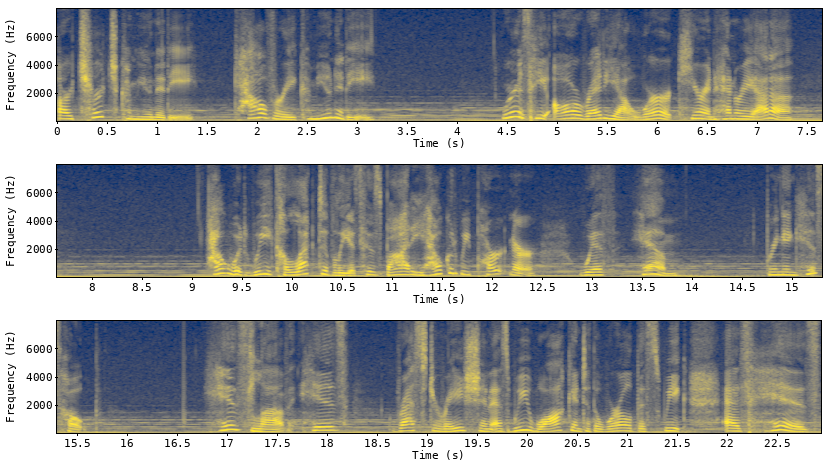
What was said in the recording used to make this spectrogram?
our church community, Calvary community? Where is He already at work here in Henrietta? How would we collectively, as His body, how could we partner with Him, bringing His hope, His love, His restoration as we walk into the world this week as His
